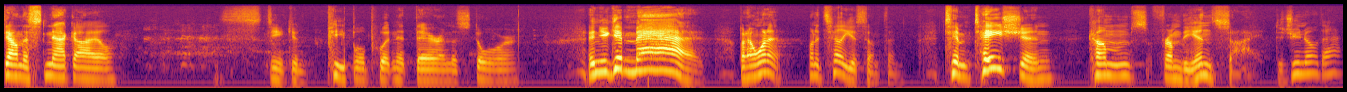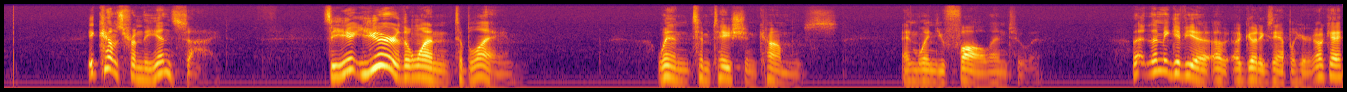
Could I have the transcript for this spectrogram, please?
down the snack aisle. Stinking people putting it there in the store. And you get mad. But I want to want to tell you something. Temptation comes from the inside. Did you know that? It comes from the inside. See, you're the one to blame when temptation comes and when you fall into it. Let, let me give you a, a, good example here, okay?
